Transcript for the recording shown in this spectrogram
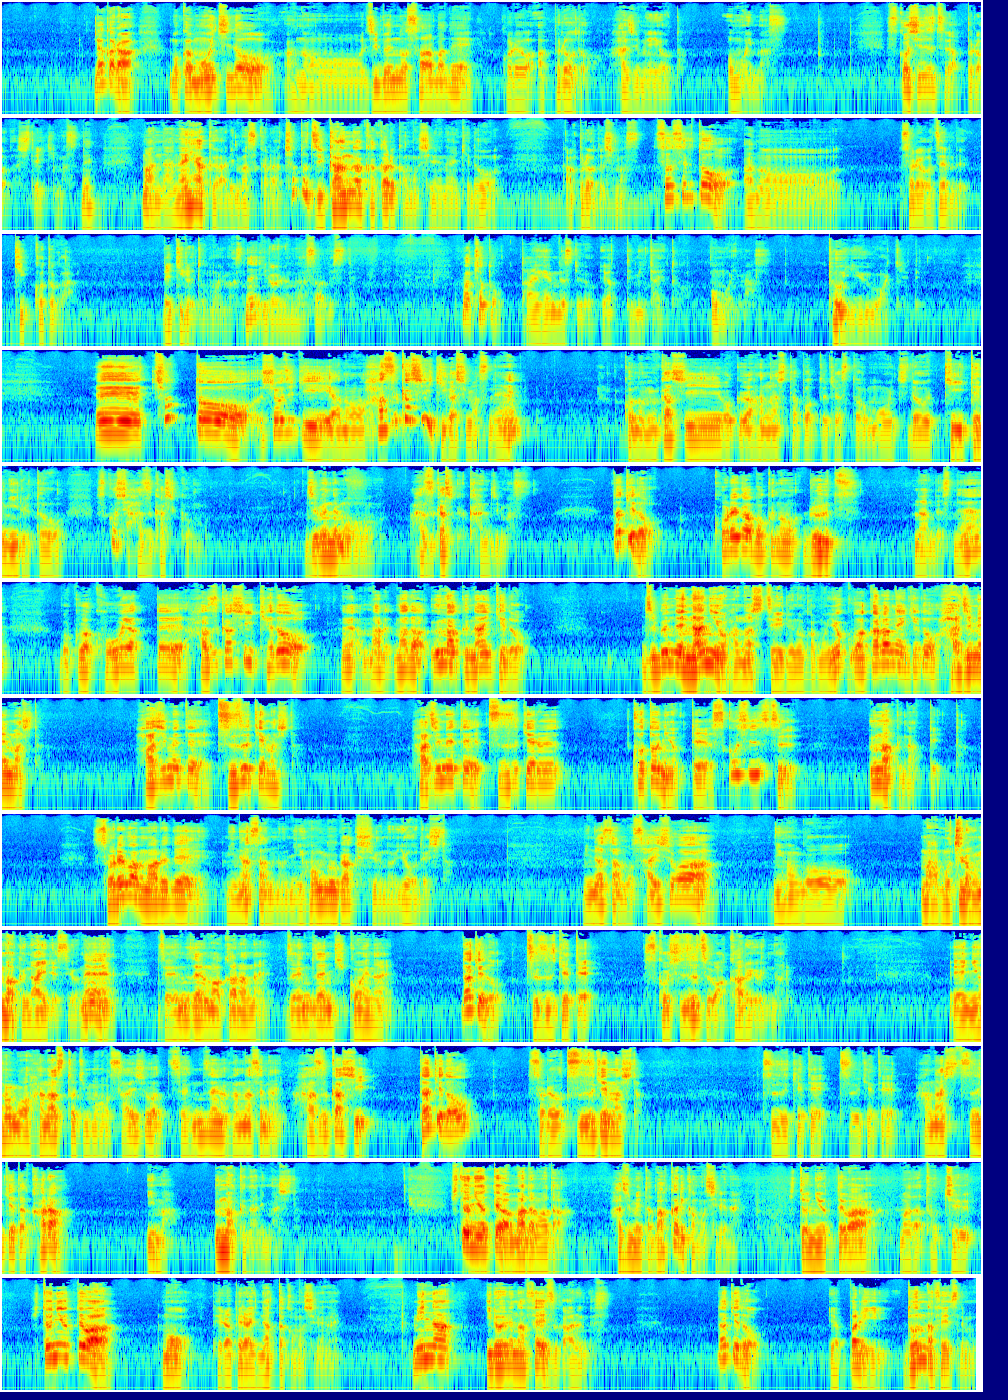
だから僕はもう一度、あの自分のサーバーでこれをアップロード始めようと思います。少しずつアップロードしていきますね。まあ700ありますからちょっと時間がかかるかもしれないけどアップロードします。そうすると、あのそれを全部聞くことができると思いますね。いろいろなサービスで。まあちょっと大変ですけどやってみたいと思います。というわけで。えーちょっと正直あの恥ずかしい気がしますね。この昔僕が話したポッドキャストをもう一度聞いてみると少し恥ずかしく思う。自分でも恥ずかしく感じます。だけどこれが僕のルーツなんですね。僕はこうやって恥ずかしいけど、ね、ままだうまくないけど自分で何を話しているのかもよくわからないけど始めました。始めて続けました。始めて続けることによって少しずつ上手くなっていった。それはまるで皆さんの日本語学習のようでした。皆さんも最初は日本語をまあもちろんうまくないですよね。全然わからない。全然聞こえない。だけど続けて少しずつわかるようになる、えー、日本語を話す時も最初は全然話せない。恥ずかしい。だけどそれを続けました。続けて続けて話し続けたから今うまくなりました。人によってはまだまだ始めたばかりかもしれない。人によってはまだ途中。人によってはもうペラペラになったかもしれない。みんないろいろなフェーズがあるんです。だけどやっぱりどんなフェーズでも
